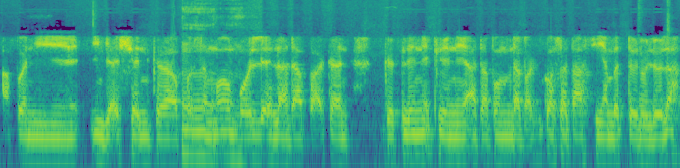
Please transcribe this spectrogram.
apa ni injection ke apa hmm. semua bolehlah dapatkan ke klinik-klinik ataupun mendapatkan konsultasi yang betul dululah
